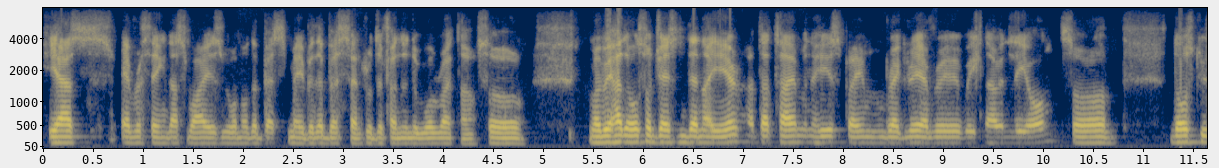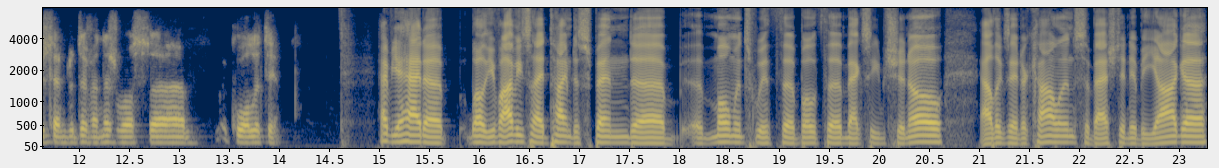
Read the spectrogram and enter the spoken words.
he has everything. That's why he's one of the best, maybe the best central defender in the world right now. So, but we had also Jason Denayer at that time, and he's playing regularly every week now in Lyon. So, those two central defenders was uh, quality. Have you had a well? You've obviously had time to spend uh, uh moments with uh, both uh, Maxime Chanot, Alexander Callens, Sebastian Ibeagha.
